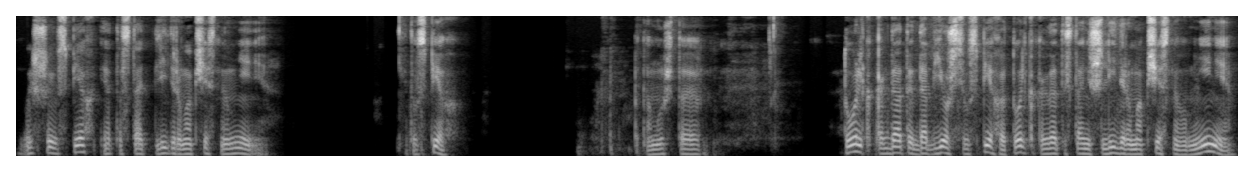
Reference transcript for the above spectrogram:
высший успех – это стать лидером общественного мнения. Это успех. Потому что только когда ты добьешься успеха, только когда ты станешь лидером общественного мнения,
